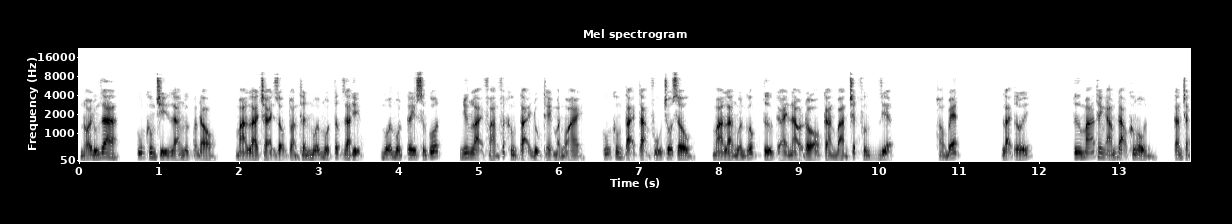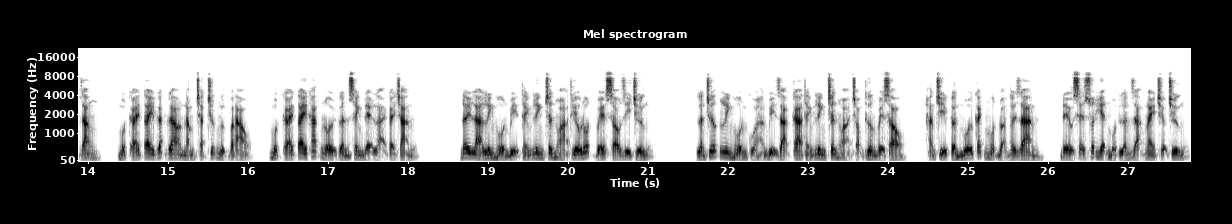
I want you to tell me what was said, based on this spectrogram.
Nói đúng ra, cũng không chỉ là ngực còn đau, mà là trải rộng toàn thân mỗi một tấc da thịt, mỗi một cây xương cốt, nhưng lại phảng phất không tại đục thể mặt ngoài, cũng không tại tạng phủ chỗ sâu mà là nguồn gốc từ cái nào đó càng bản chất phương diện. Hoàng bét, lại tới. Tư mã thanh ám đạo không ổn, cắn chặt răng, một cái tay gắt gao nắm chặt trước ngực và áo, một cái tay khác nổi gần xanh đệ lại cái chắn đây là linh hồn bị thánh linh chân hỏa thiêu đốt về sau di chứng. Lần trước linh hồn của hắn bị dạ ca thánh linh chân hỏa trọng thương về sau, hắn chỉ cần mỗi cách một đoạn thời gian, đều sẽ xuất hiện một lần dạng này triệu chứng.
